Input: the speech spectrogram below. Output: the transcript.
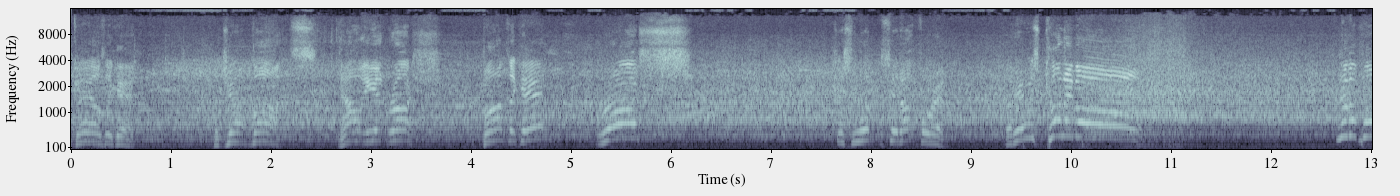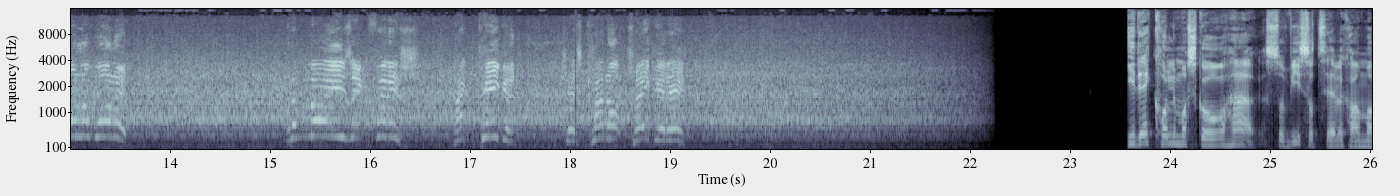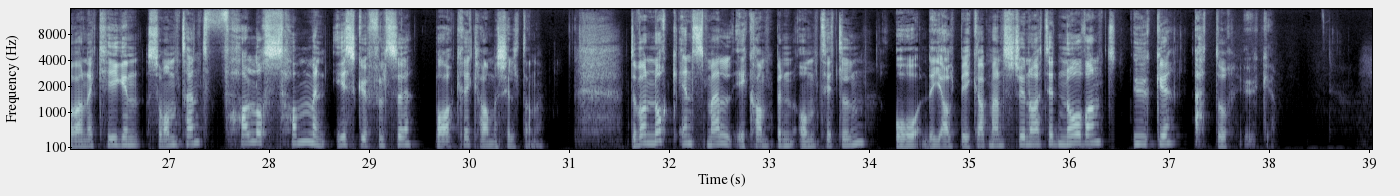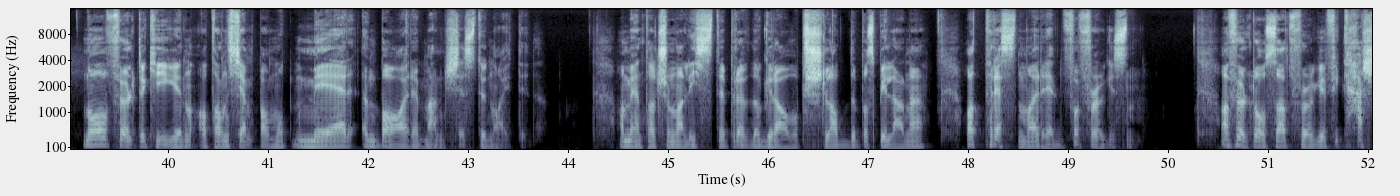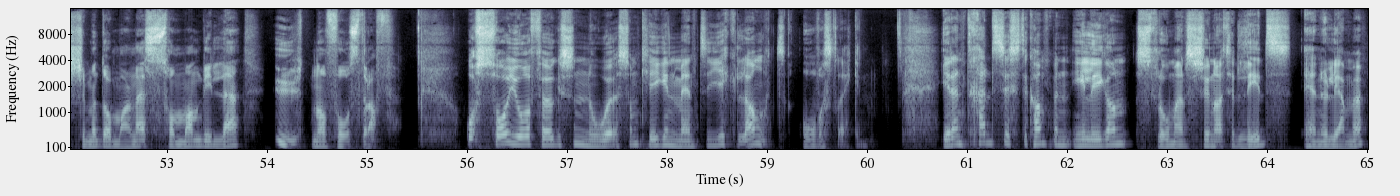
Scales again. For John Barnes. Now Ian Rush. Barnes again. Rush! Just wouldn't sit up for him. But here is Collymore! Liverpool have won it! An amazing finish! And Keegan just cannot take it in. Idet Collymore skårer her, så viser TV-kameraene Keegan som omtrent faller sammen i skuffelse bak reklameskiltene. Det var nok en smell i kampen om tittelen, og det hjalp ikke at Manchester United nå vant uke etter uke. Nå følte Keegan at han kjempa mot mer enn bare Manchester United. Han mente at journalister prøvde å grave opp sladder på spillerne, og at pressen var redd for Ferguson. Han følte også at Fergie fikk herse med dommerne som han ville, uten å få straff. Og så gjorde Ferguson noe som Keegan mente gikk langt over streken. I den tredje siste kampen i ligaen slo Manchester United Leeds 1-0 hjemme.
